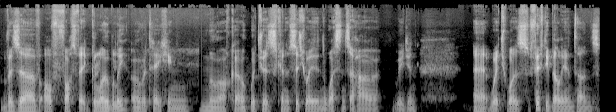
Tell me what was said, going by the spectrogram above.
reserve of phosphate globally, overtaking Morocco, which is kind of situated in the Western Sahara region, uh, which was 50 billion tons.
